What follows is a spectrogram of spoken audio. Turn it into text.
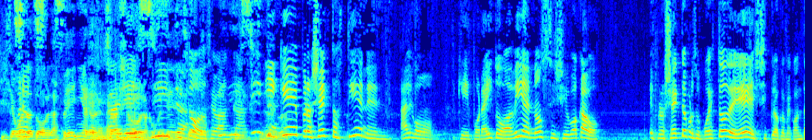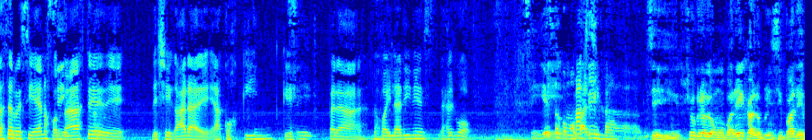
Y se aguanta Bueno, todo, las peñas, los ensayos, las competencias. todo se banca. ¿Y qué proyectos tienen? Algo que por ahí todavía no se llevó a cabo. El proyecto, por supuesto, de lo que me contaste recién, nos Sí, contaste de, de llegar a, a Cosquín, que Sí. Para los bailarines es algo Sí, eso como Máximo. pareja. Sí, yo creo que como pareja lo principal es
